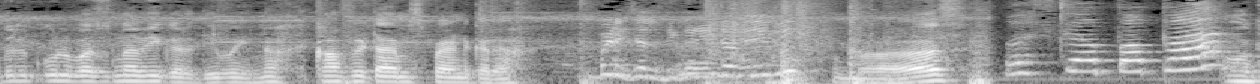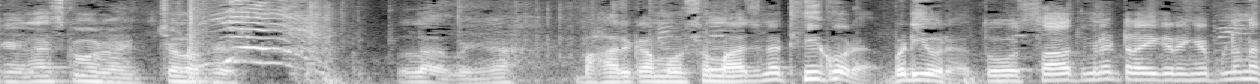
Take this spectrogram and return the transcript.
बिल्कुल बस नवी कर दी भाई ना काफ़ी टाइम स्पेंड करा बड़ी जल्दी करी ना बेबी बस ओके लेट्स गो चलो फिर ला भाई ना बाहर का मौसम आज ना ठीक हो रहा है बढ़िया हो रहा है तो सात मिनट ट्राई करेंगे अपना ना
